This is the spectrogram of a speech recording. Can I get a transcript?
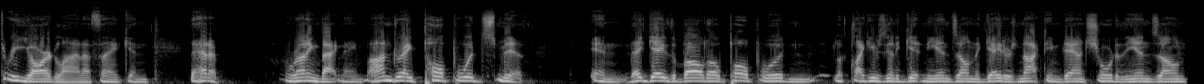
3 yard line I think and they had a running back named Andre Pulpwood Smith and they gave the ball to old Pulpwood and looked like he was going to get in the end zone. The Gators knocked him down short of the end zone,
